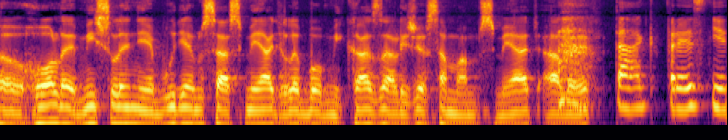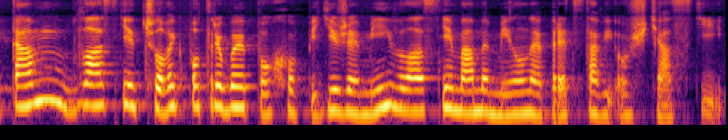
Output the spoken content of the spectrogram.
holé myslenie, budem sa smiať, lebo mi kázali, že sa mám smiať, ale... tak, presne. Tam vlastne človek potrebuje pochopiť, že my vlastne máme milné predstavy o šťastí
